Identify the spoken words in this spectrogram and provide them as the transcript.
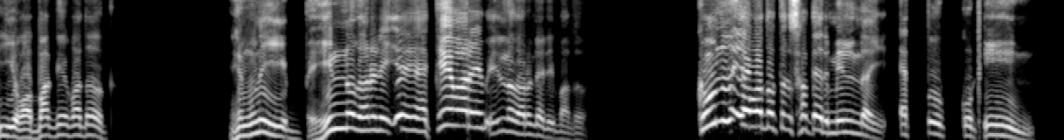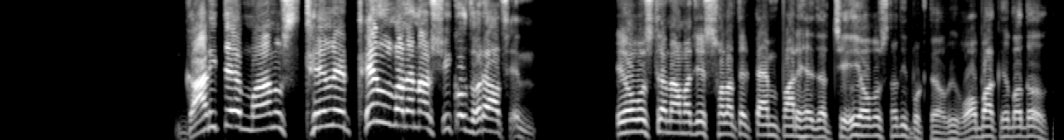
ই অবাক ইবাদত এমনি ভিন্ন ধরনের একেবারে ভিন্ন ধরনের ইবাদত কোন ইবাদতের সাথে মিল নাই, এত কঠিন। গাড়িতে মানুষ ঠেলে ঠেল মানে না, শিকল ধরে আছেন। এই অবস্থা নামাজের সলাতের টাইম পার হয়ে যাচ্ছে, এই অবস্থাতেই পড়তে হবে, অবাক এবাদত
